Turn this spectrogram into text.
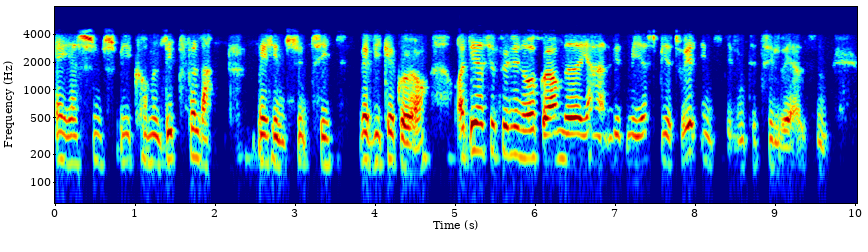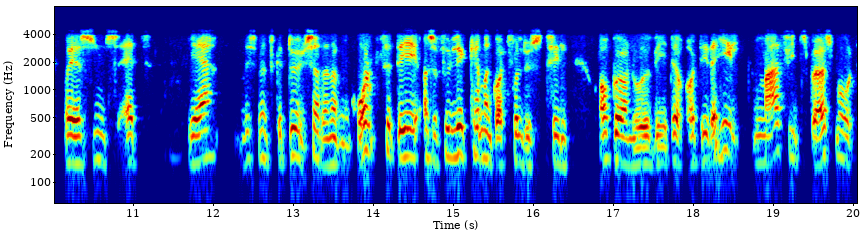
at jeg synes, vi er kommet lidt for langt med hensyn til, hvad vi kan gøre. Og det har selvfølgelig noget at gøre med, at jeg har en lidt mere spirituel indstilling til tilværelsen, hvor jeg synes, at ja, hvis man skal dø, så er der nok en grund til det, og selvfølgelig kan man godt få lyst til at gøre noget ved det. Og det er da helt meget fint spørgsmål.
